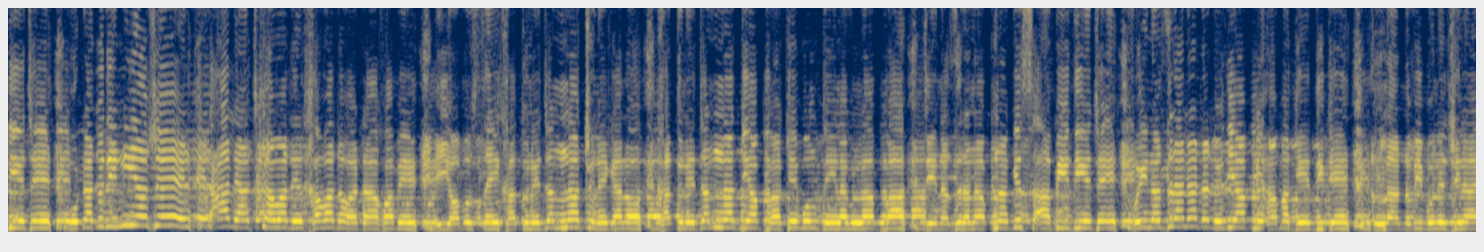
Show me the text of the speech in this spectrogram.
দিয়েছে। ওটা যদি নিয়ে আসেন, তাহলে আজকে আমাদের খাওয়া দাওয়াটা হবে। এই অবস্থায় খাতুনে জান্নাত চলে গেল। খাতুনে জান্নাত দিয়ে আব্বাকে বলতে লাগল, আব্বা, যে নজরানা আপনাকে সাবি দিয়েছে, ওই নজরানাটা যদি আপনি আমাকে দিতে আল্লাহ নবী বলেছিলেন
